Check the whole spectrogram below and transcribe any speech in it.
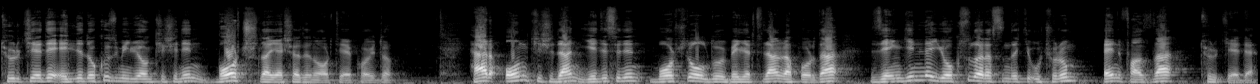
Türkiye'de 59 milyon kişinin borçla yaşadığını ortaya koydu. Her 10 kişiden 7'sinin borçlu olduğu belirtilen raporda zenginle yoksul arasındaki uçurum en fazla Türkiye'de.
